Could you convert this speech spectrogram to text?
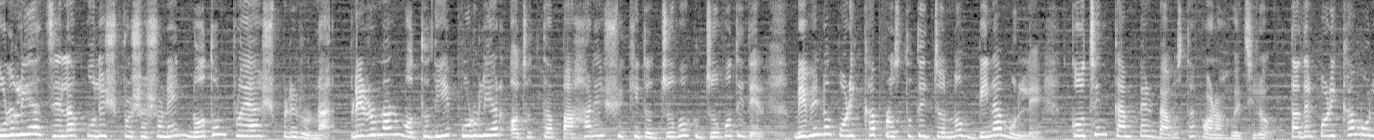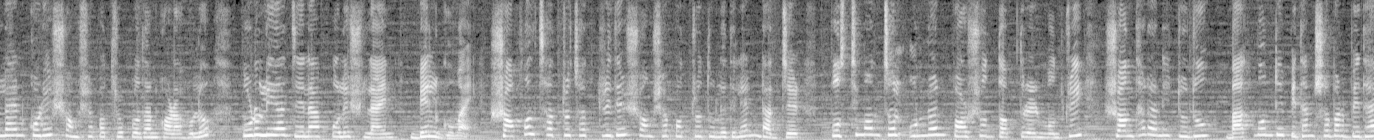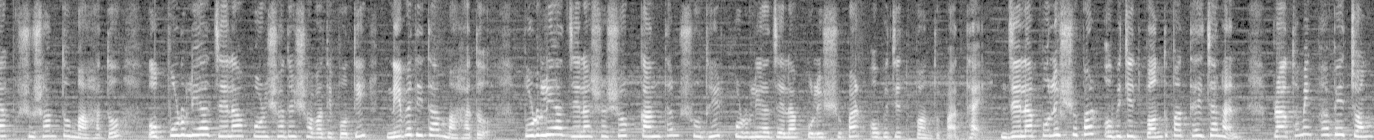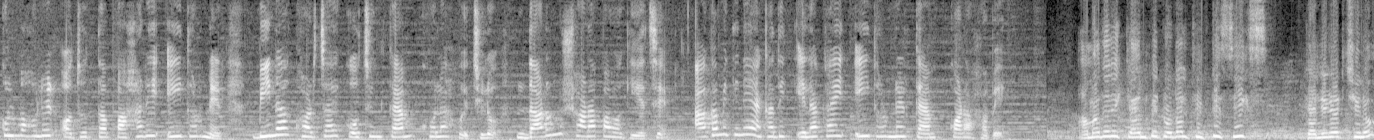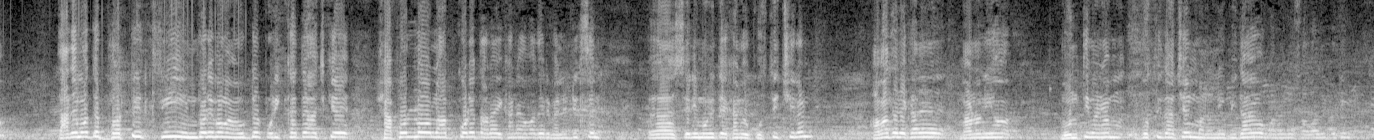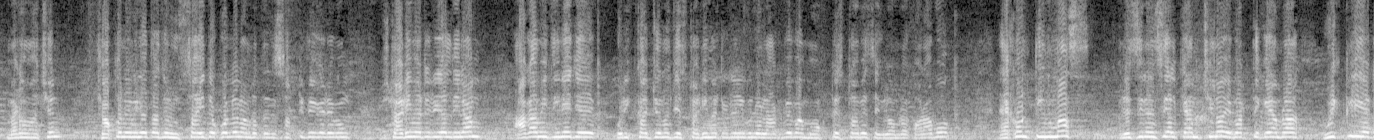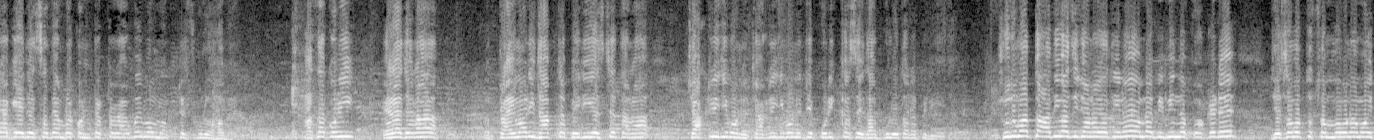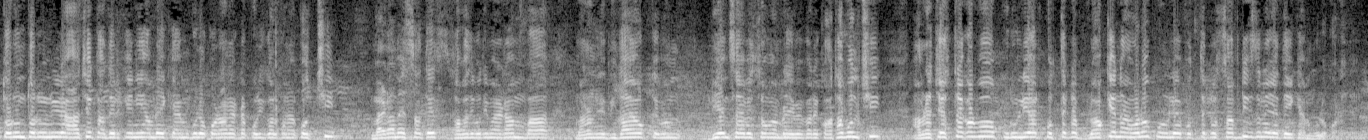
পুরুলিয়া জেলা পুলিশ প্রশাসনের নতুন প্রয়াস প্রেরণা। প্রেরণার মধ্য দিয়ে পুরুলিয়ার অযোধ্যা পাহাড়ে শিক্ষিত যুবক, যুবতীদের বিভিন্ন পরীক্ষা প্রস্তুতির জন্য বিনামূল্যে কোচিং ক্যাম্পের ব্যবস্থা করা হয়েছিল। তাদের পরীক্ষা মূল্যায়ন করে শংসাপত্র প্রদান করা হলো পুরুলিয়া জেলা পুলিশ লাইন বেলগুমায়। সফল ছাত্রছাত্রীদের শংসাপত্র তুলে দিলেন রাজ্যের পশ্চিমাঞ্চল উন্নয়ন পর্ষদ দপ্তরের মন্ত্রী সন্ধ্যারানী টুডু, বাগমন্ডি বিধানসভার বিধায়ক সুশান্ত মাহাতো ও পুরুলিয়া জেলা পরিষদের সভাধিপতি নিবেদিতা মাহাতো, পুরুলিয়া জেলা শাসক কান্তান সুধীর, পুরুলিয়া জেলা পুলিশ সুপার অভিজিৎ বন্দ্যোপাধ্যায়। জেলা পুলিশ সুপার অভিজিৎ বন্দ্যোপাধ্যায় জানান, প্রাথমিকভাবে জঙ্গলমহলের অযোধ্যা পাহাড়ে এই ধরনের বিনা খরচায় কোচিং ক্যাম্প খোলা হয়েছিল। দারুণ সাড়া পাওয়া গিয়েছে। আগামী দিনে একাধিক এলাকায় এই ধরনের ক্যাম্প করা হবে। আমাদের এই ক্যাম্পে টোটাল ফিফটি সিক্স ক্যান্ডিডেট ছিল। তাদের মধ্যে ফর্টি থ্রি ইনডোর এবং আউটডোর পরীক্ষাতে আজকে সাফল্য লাভ করে তারা এখানে আমাদের ভ্যালিডিকশন সেরিমনিতে এখানে উপস্থিত ছিলেন। আমাদের এখানে মাননীয় মন্ত্রী ম্যাডাম উপস্থিত আছেন, মাননীয় বিধায়ক, মাননীয় সভাধিপতি ম্যাডাম আছেন। সকলে মিলে তাদের উৎসাহিত করলেন, আমরা তাদের সার্টিফিকেট এবং স্টাডি ম্যাটেরিয়াল দিলাম। আগামী দিনে যে পরীক্ষার জন্য যে স্টাডি ম্যাটেরিয়ালগুলো লাগবে বা মক টেস্ট হবে সেগুলো আমরা করাবো। এখন তিন মাস রেসিডেন্সিয়াল ক্যাম্প ছিল, এবার থেকে আমরা উইকলি এটাকে এদের সাথে আমরা কন্ট্যাক্ট রাখব এবং মক টেস্টগুলো হবে। আশা করি এরা যারা প্রাইমারি ধাপটা পেরিয়ে এসছে, তারা চাকরি জীবনে, চাকরি জীবনের যে পরীক্ষা, সেই ধাপগুলো তারা পেরিয়ে যাবে। শুধুমাত্র আদিবাসী জনজাতি নয়, আমরা বিভিন্ন পকেটে যে সমস্ত সম্ভাবনাময় তরুণ তরুণীরা আছে, তাদেরকে নিয়ে আমরা এই ক্যাম্পগুলো করার একটা পরিকল্পনা করছি। ম্যাডামের সাথে সভাধিপতি ম্যাডাম বা মাননীয় বিধায়ক এবং ডিএম সাহেবের সঙ্গে আমরা এই ব্যাপারে কথা বলছি। আমরা চেষ্টা করব পুরুলিয়ার প্রত্যেকটা ব্লকে না হলেও পুরুলিয়ার প্রত্যেকটা সাব ডিভিশনে যাতে এই ক্যাম্পগুলো করা যায়।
